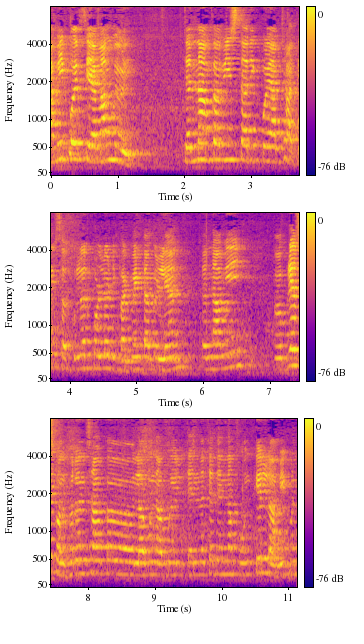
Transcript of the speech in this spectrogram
आमी पयर सीएमाक मेळ्ळी जेन्ना आमकां वीस तारीख पळय आमच्या हातीर सर्क्युलर पडलो डिपार्टमेंटा कडल्यान तेन्ना आमी प्रेस कॉन्फरन्साक लागून आपय तेन्नाच्या तेन्ना फोन केल्लो आमी पण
